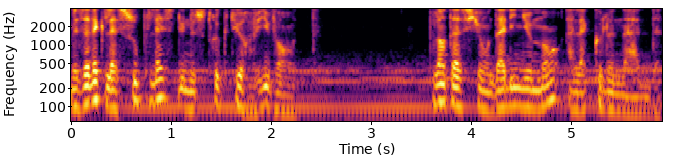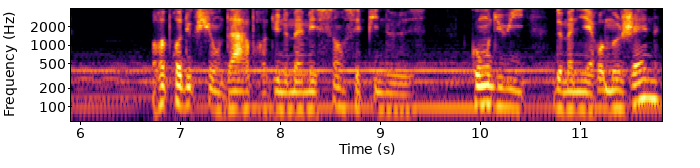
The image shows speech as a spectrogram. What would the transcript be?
mais avec la souplesse d'une structure vivante. Plantation d'alignement à la colonnade. Reproduction d'arbres d'une même essence épineuse, conduits de manière homogène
